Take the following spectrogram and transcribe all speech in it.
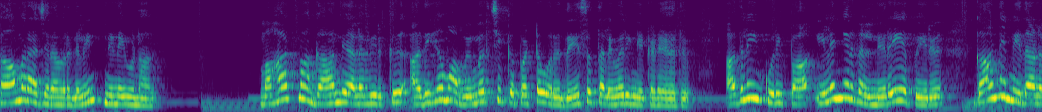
காமராஜர் அவர்களின் நினைவு நாள். மகாத்மா காந்தி அளவிற்கு அதிகமாக விமர்சிக்கப்பட்ட ஒரு தேச தலைவர் இங்கே கிடையாது. அதுலேயும் குறிப்பாக இளைஞர்கள் நிறைய பேர் காந்தி மீதான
